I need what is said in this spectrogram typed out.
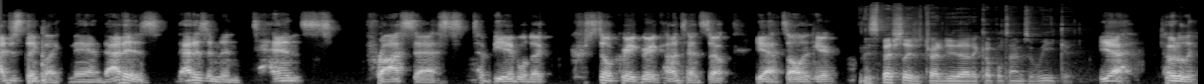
i just think like man that is that is an intense process to be able to still create great content so yeah it's all in here especially to try to do that a couple times a week yeah totally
